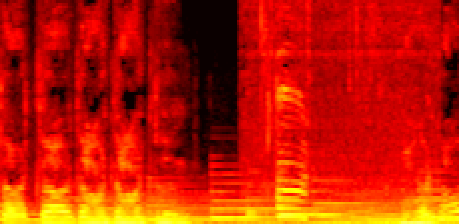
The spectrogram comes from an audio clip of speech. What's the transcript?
どうぞどうぞどうぞ。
